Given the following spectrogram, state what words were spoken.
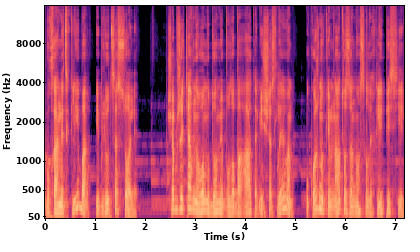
Буханець хліба і блюдце солі. Щоб життя в новому домі було багатим і щасливим, у кожну кімнату заносили хліб і сіль.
